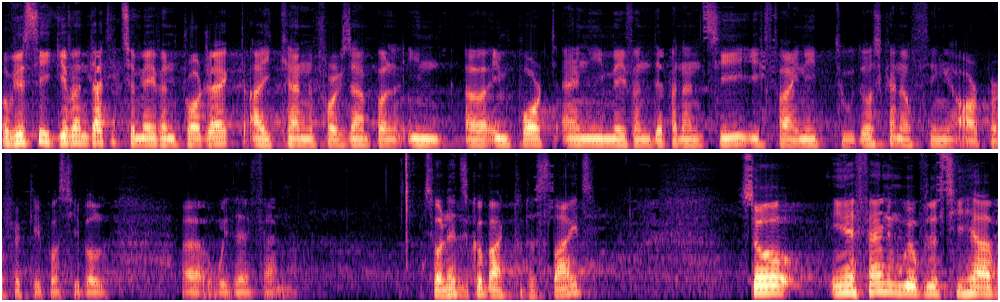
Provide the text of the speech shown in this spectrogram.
Obviously, given that it's a Maven project, I can, for example, in, uh, import any Maven dependency if I need to. Those kind of things are perfectly possible uh, with FN. So let's go back to the slides. So in FN, we obviously have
